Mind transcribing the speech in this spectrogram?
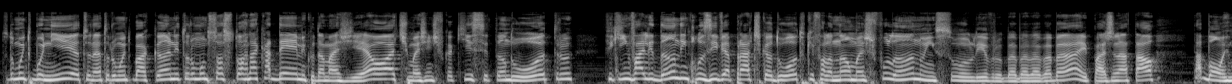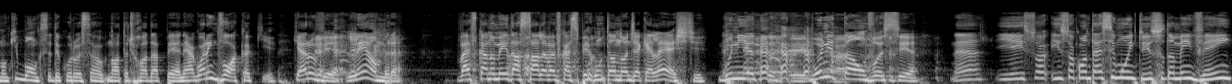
tudo muito bonito, né? Tudo muito bacana e todo mundo só se torna acadêmico da magia. É ótimo, a gente fica aqui citando o outro, fica invalidando, inclusive, a prática do outro, que fala, não, mas fulano em seu livro, blá, blá, blá, blá, e página tal. Tá bom, irmão, que bom que você decorou essa nota de rodapé, né? Agora invoca aqui. Quero ver. Lembra? Vai ficar no meio da sala e vai ficar se perguntando onde é que é leste? Bonito. Bonitão você, né? E isso, isso acontece muito. Isso também vem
